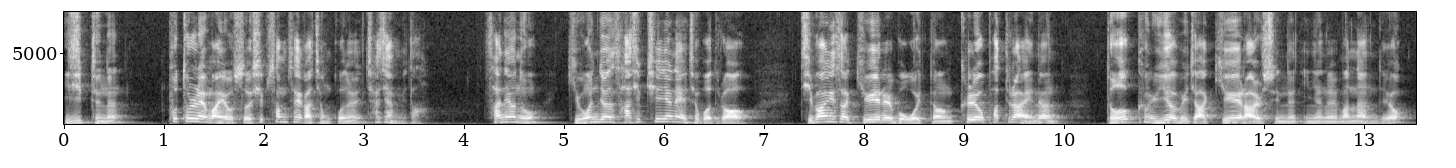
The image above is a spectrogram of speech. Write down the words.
이집트는 프톨레마이오스 13세가 정권을 차지합니다. 4년 후 기원전 47년에 접어들어 지방에서 기회를 보고 있던 클레오파트라는 더 큰 위협이자 기회라 할 수 있는 인연을 만나는데요.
